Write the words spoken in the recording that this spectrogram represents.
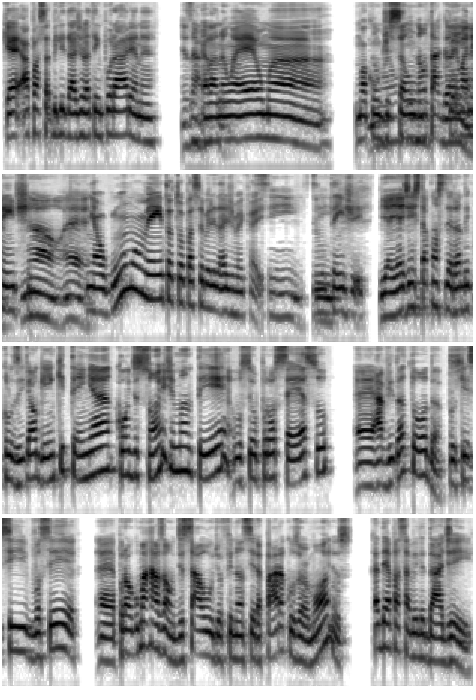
que é a passabilidade ela é temporária, né? Exato. Ela não é uma uma condição não, não tá ganha. permanente. Não, é. Em algum momento a tua passabilidade vai cair. Sim, sim. Não tem jeito. E aí a gente está considerando, inclusive, alguém que tenha condições de manter o seu processo é, a vida toda. Porque Sim. se você, é, por alguma razão de saúde ou financeira, para com os hormônios, cadê a passabilidade aí?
